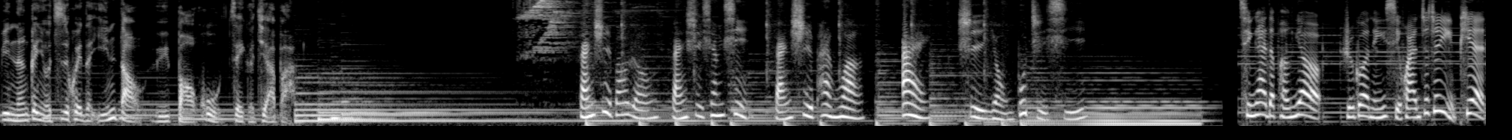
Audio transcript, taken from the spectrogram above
并能更有智慧的引导与保护这个家吧。凡事包容，凡事相信，凡事盼望，爱是永不止息。亲爱的朋友，如果您喜欢这支影片，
